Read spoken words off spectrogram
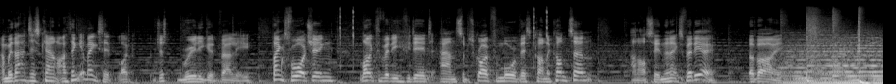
and with that discount, I think it makes it like just really good value. Thanks for watching, like the video if you did, and subscribe for more of this kind of content, and I'll see you in the next video. Bye-bye.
